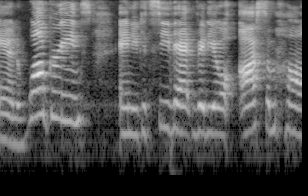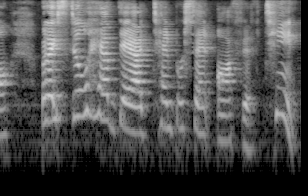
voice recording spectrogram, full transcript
and Walgreens, and you can see that video. Awesome haul. But I still have that 10% off 15.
